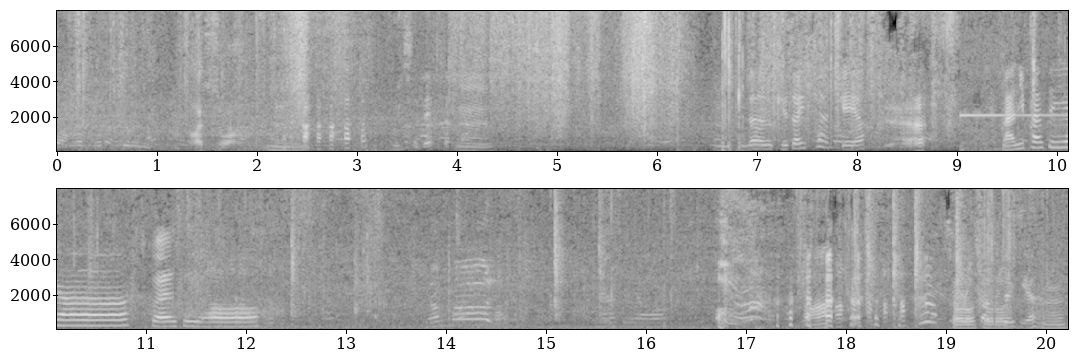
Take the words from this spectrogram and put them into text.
아 주 좋아. 음, 보이시대? 음. 음, 나 계좌 이체할게요. 예. 많이 파세요. 수고하세요. 서로 서로. 깜짝이야. 응.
